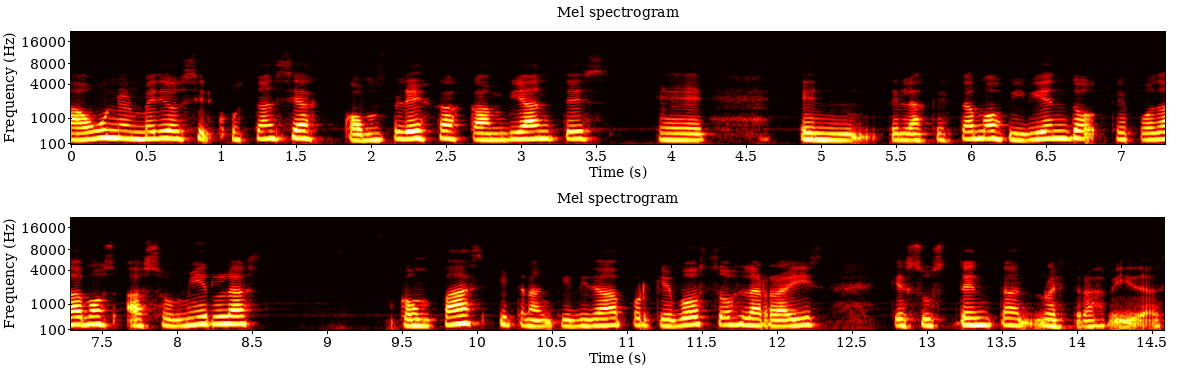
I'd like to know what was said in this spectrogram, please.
aún en medio de circunstancias complejas, cambiantes, eh, en, de las que estamos viviendo, que podamos asumirlas con paz y tranquilidad, porque vos sos la raíz que sustenta nuestras vidas.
